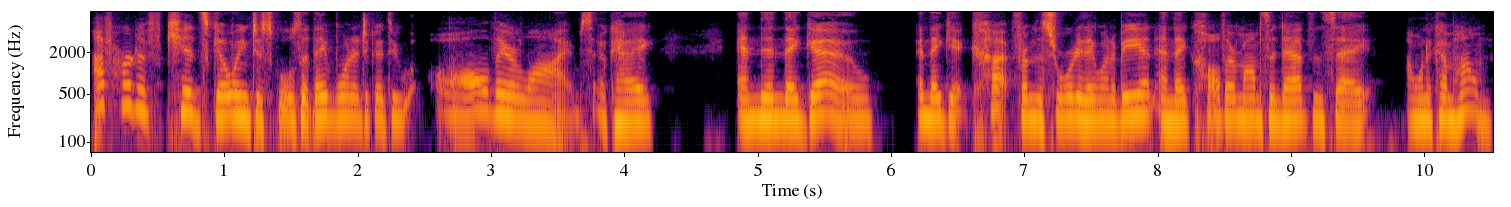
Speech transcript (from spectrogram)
I've heard of kids going to schools that they've wanted to go through all their lives, okay, and then they go and they get cut from the sorority they want to be in, and they call their moms and dads and say, "I want to come home.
